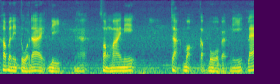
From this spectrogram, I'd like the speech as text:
เข้าไปในตัวได้ดีนะฮะสองไม้นี้จะเหมาะกับโบแบบนี้และ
